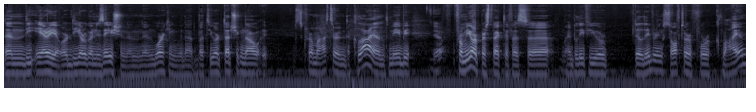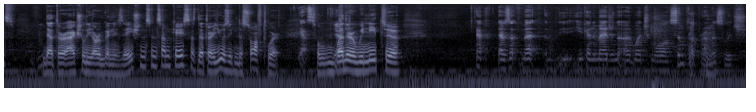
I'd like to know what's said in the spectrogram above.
then the area or the organization and, and working with that. But you are touching now Scrum Master and the client. Maybe yeah from your perspective, as uh, I believe you're delivering software for clients that are actually organizations in some cases that are using the software. Yes. So whether we need to Yeah, there's a you can imagine a much more simpler premise, which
